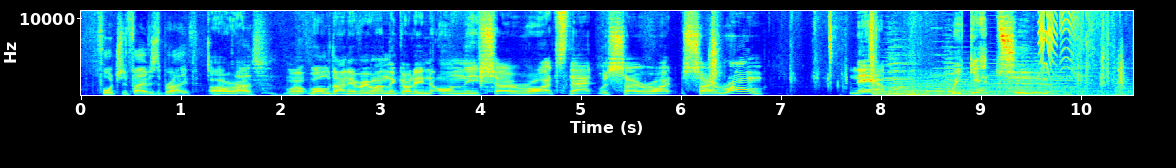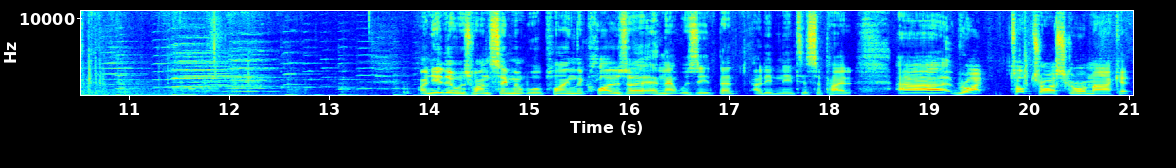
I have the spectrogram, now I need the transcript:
fortune favours the brave. All right. Well, well done, everyone that got in on the so rights. That was so right, so wrong. Now, we get to. I knew there was one segment we were playing the closer, and that was it. That I didn't anticipate it. Uh, right, top try scorer market.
